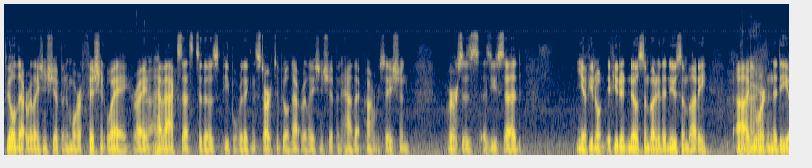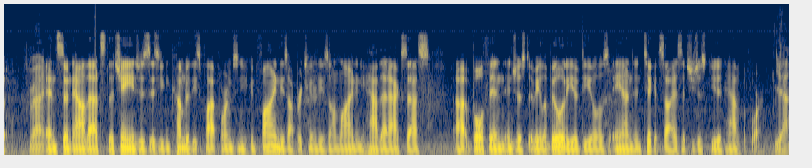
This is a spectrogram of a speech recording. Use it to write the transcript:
build that relationship in a more efficient way, right? right? Have access to those people where they can start to build that relationship and have that conversation. Versus, as you said, you know, if you don't, if you didn't know somebody that knew somebody, uh, right. you weren't in the deal. Right. And so now that's the change is, is you can come to these platforms and you can find these opportunities online and you have that access uh, both in, in just availability of deals and in ticket size that you just you didn't have before. Yeah,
